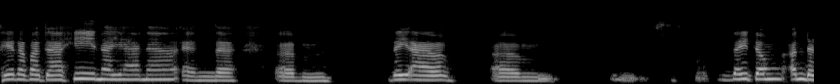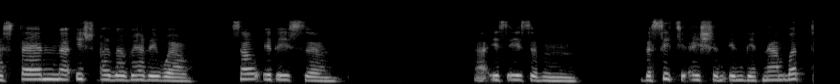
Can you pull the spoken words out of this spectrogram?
Theravada Hinayana and uh, um, they are um, they don't understand each other very well. So it is, um, uh, it is um, the situation in Vietnam. But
